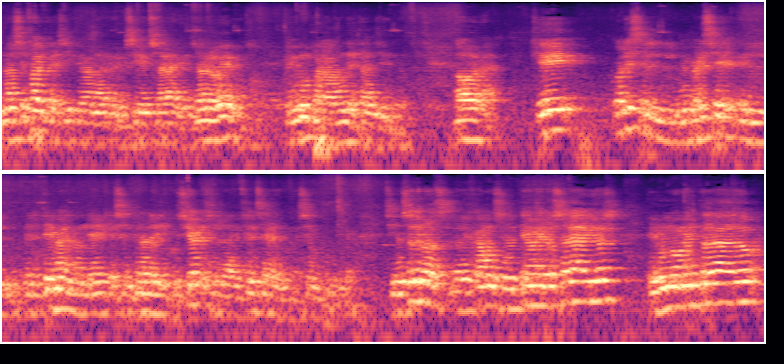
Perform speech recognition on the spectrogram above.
no hace falta decir que van a reducir el salario, ya lo vemos, vemos para dónde están yendo. Ahora, ¿qué, ¿cuál es el, me parece, el, tema en donde hay que centrar las discusiones? Es la defensa de la educación pública. Si nosotros lo dejamos en el tema de los salarios, en un momento dado,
